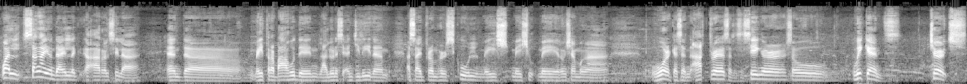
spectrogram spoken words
Well, sa ngayon dahil nag-aaral sila and uh, may trabaho din, lalo na si Angelina, aside from her school, may may mayroon siyang mga work as an actress, as a singer. So, weekends, church.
